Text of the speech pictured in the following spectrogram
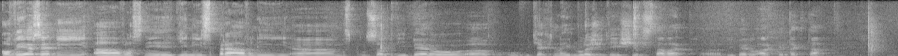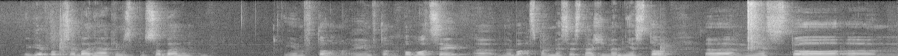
ověřený a vlastně jediný správný ehm, způsob výběru eh, u těch nejdůležitějších staveb eh, výběru architekta. Je potřeba nějakým způsobem jim v tom, jim v tom pomoci, nebo aspoň my se snažíme město, město ehm,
